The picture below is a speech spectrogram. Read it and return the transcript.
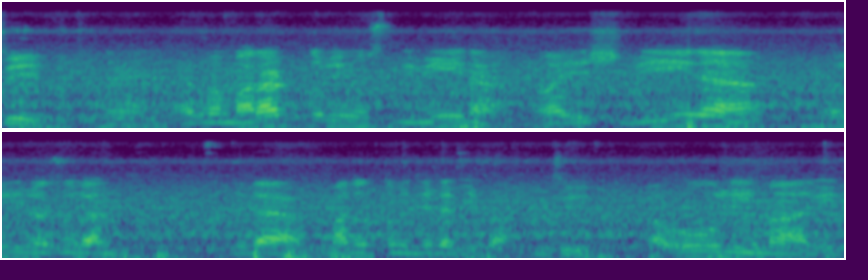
জি। হ্যাঁ, এরপর মারার তুমি মুসলিমিনা বা ইসরিনা ওই রজুলান যেটা মাদক তুমি যেটা দিবা। জি। উলি মালিন।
